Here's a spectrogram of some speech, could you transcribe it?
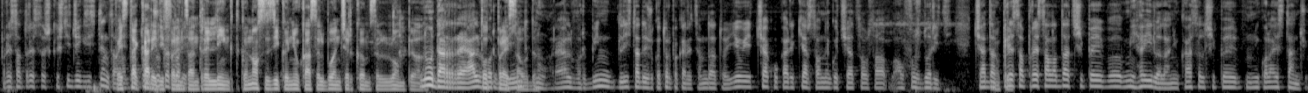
Presa trebuie să-și câștige existența. Păi a stai, dat care e toți jucătorii. diferența între linked? Că nu o să zic că Newcastle, bă, încercăm să-l luăm pe ăla. Nu, dar real Tot presa vorbind, o dă. nu, real vorbind, lista de jucători pe care ți-am dat-o eu e cea cu care chiar s-au negociat sau s-au, au fost doriți. Ce a dat Ok. okay. presa, presa l-a dat și pe uh, Mihailă la Newcastle și pe Nicolae Stanciu.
